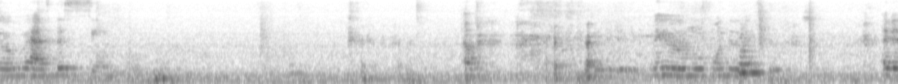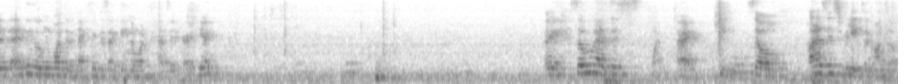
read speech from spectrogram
So, who has this scene? Oh. Maybe we'll move on to the next. I just, I think we'll move on to the next thing because I think no one has it right here. Okay, so who has this one? Alright, Keith. So, how does this relate to the concept of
